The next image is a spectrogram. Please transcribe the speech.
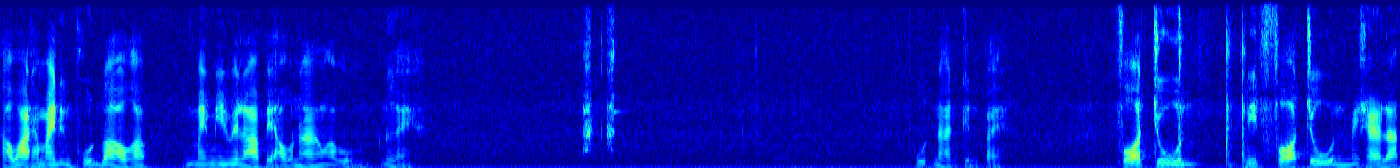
ถามว่าทำไมถึงพูดเบาครับ ไม่มีเวลาไปเอาน้ำครับผม เหนื่อย พูดนานเกินไป ฟอร์จูนมิดฟอร์จูนไม่ใช่ละ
